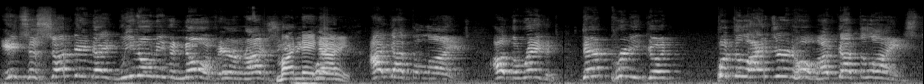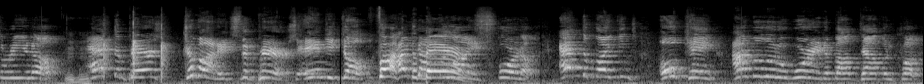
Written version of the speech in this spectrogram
it's a Sunday night. We don't even know if Aaron Rodgers. is Monday gonna be playing. night. I got the Lions. Uh, the Ravens. They're pretty good, but the Lions are at home. I've got the Lions three and 0 At the Bears, come on, it's the Bears. Andy Dalton. Fuck I've the got Bears. The Lions four and zero. At the Vikings, okay, I'm a little worried about Dalvin Cook.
